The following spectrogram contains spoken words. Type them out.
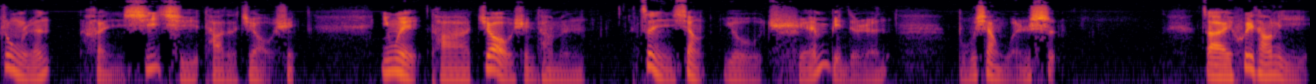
众人很稀奇他的教训，因为他教训他们正像有权柄的人，不像文士。在会堂里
